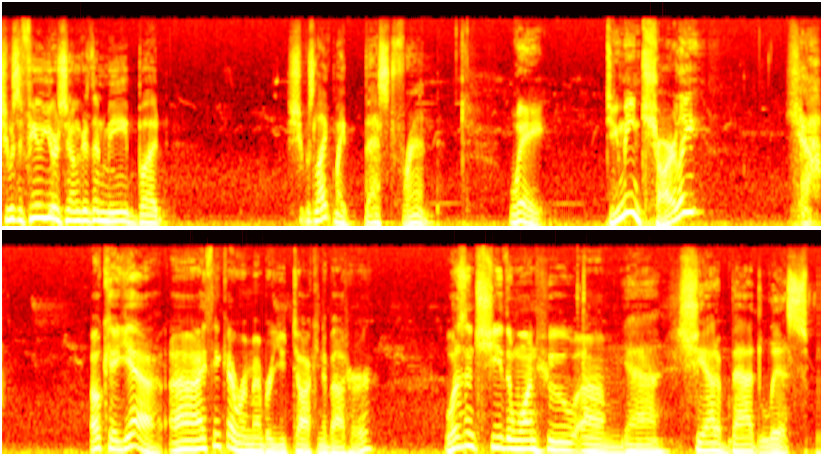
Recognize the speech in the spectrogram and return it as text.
She was a few years younger than me, but she was like my best friend. Wait, do you mean Charlie? Yeah. Okay, yeah. Uh, I think I remember you talking about her. Wasn't she the one who, um. Yeah, she had a bad lisp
